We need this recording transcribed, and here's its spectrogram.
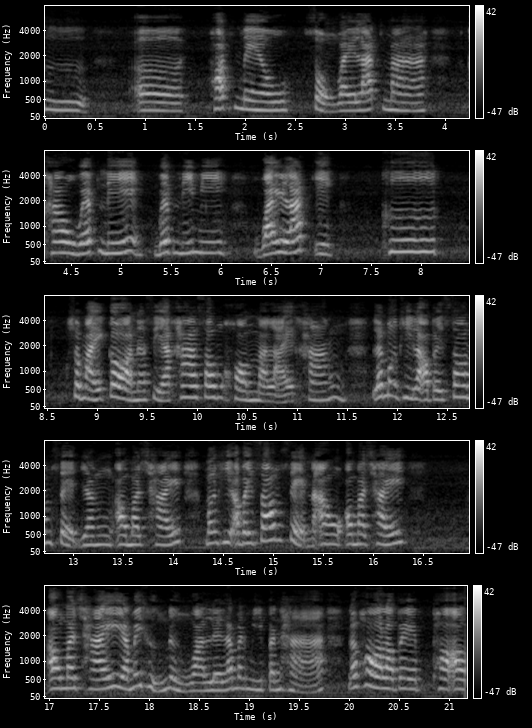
คือเอ่อฮอตเมลส่งไวรัสมา เข้าเว็บนี้ เว็บนี้มีไวรัสอีกคือสมัยก่อนนะเสียค่าซ่อมคอมมาหลายครั้ง แล้วบางทีเราเอาไปซ่อมเสร็จยังเอามาใช้ บางทีเอาไปซ่อมเสร็จนะเอาเอามาใช้ เอามาใช้ยังไม่ถึงหนึ่งวันเลยแล้วมันมีปัญหา แล้วพอเราไปพอเอา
